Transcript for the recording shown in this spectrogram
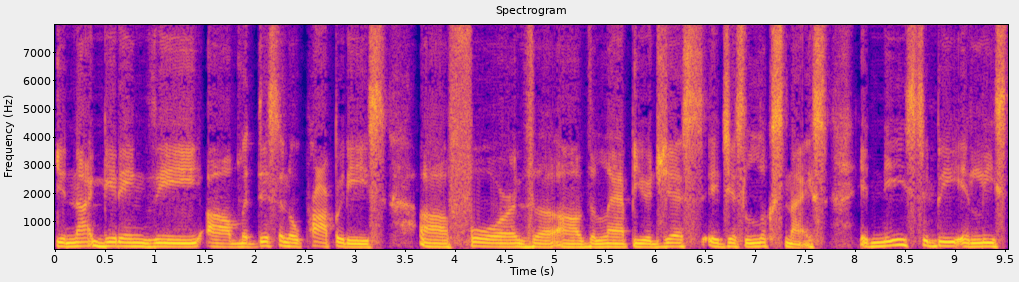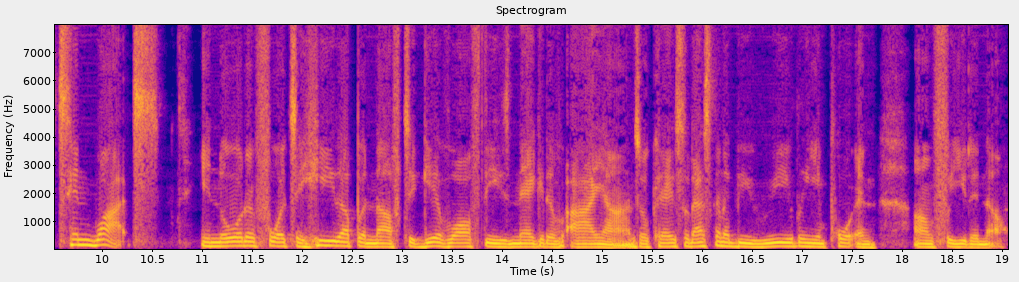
you're not getting the uh, medicinal properties uh, for the uh, the lamp. You're just it just looks nice. It needs to be at least 10 watts in order for it to heat up enough to give off these negative ions. Okay, so that's going to be really important um, for you to know.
